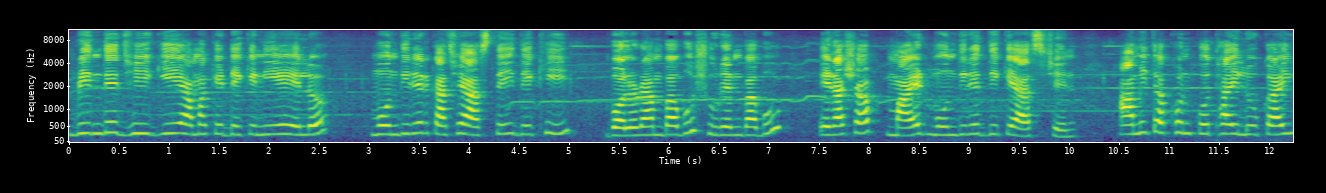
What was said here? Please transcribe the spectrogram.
বৃন্দে ঝি গিয়ে আমাকে ডেকে নিয়ে এলো। মন্দিরের কাছে আসতেই দেখি বলরামবাবু, সুরেনবাবু এরা সব মায়ের মন্দিরের দিকে আসছেন। আমি তখন কোথায় লুকাই?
